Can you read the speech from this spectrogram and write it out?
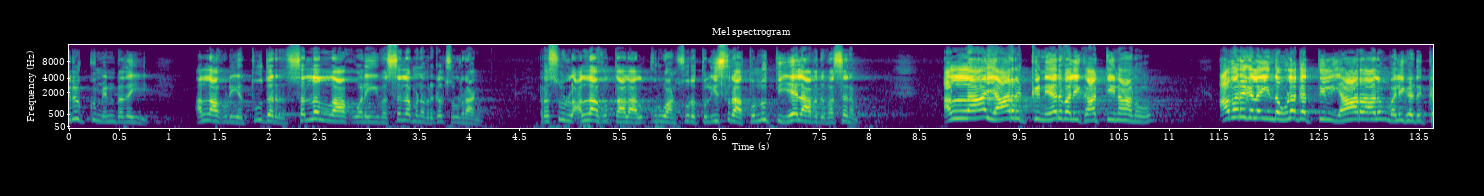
இருக்கும் என்பதை அல்லாஹுடைய தூதர் சல்லல்லாஹு அலை வஸல்லம் அவர்கள் சொல்கிறாங்க ரசூல் அல்லாஹு தாலா அல் குர்வான் சூரத்துல் இஸ்ரா தொண்ணூற்றி ஏழாவது வசனம். அல்லாஹ் யாருக்கு நேர்வழி காட்டினானோ அவர்களை இந்த உலகத்தில் யாராலும் வழிகெடுக்க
